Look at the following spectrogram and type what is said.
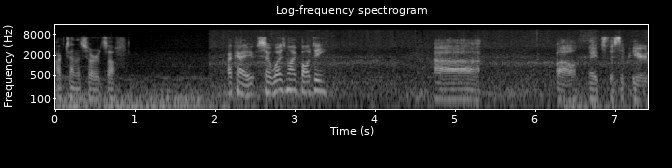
I've turned the turrets off. Okay, so where's my body? Uh, well, it's disappeared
